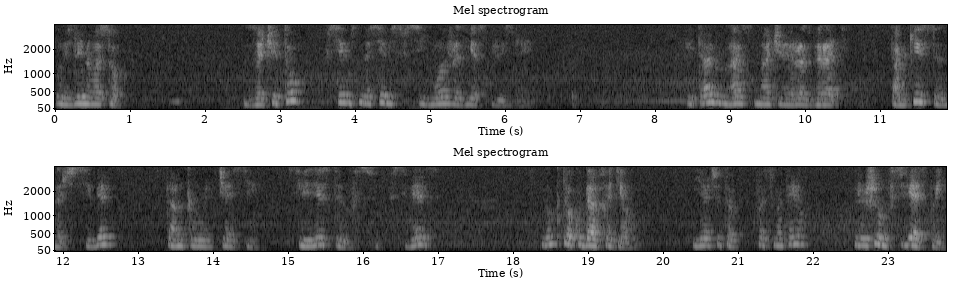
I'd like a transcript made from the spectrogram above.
увезли на восток. За Читу в 70, на 77-й разъезд привезли. И там нас начали разбирать танкисты, значит, себе в танковые части, связисты в связь. Ну, кто куда хотел. Я что-то посмотрел, решил в связь пойти.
